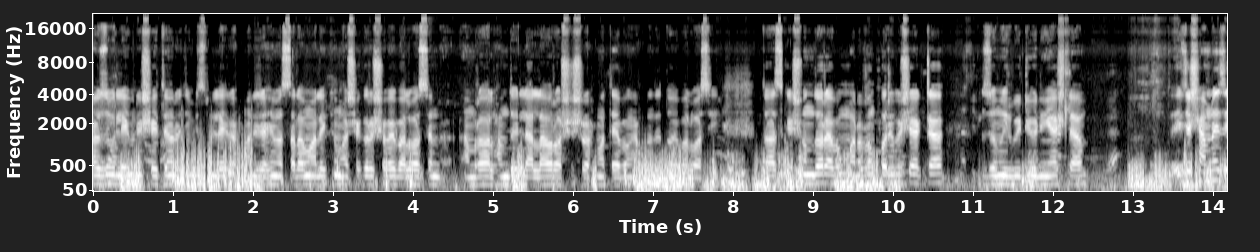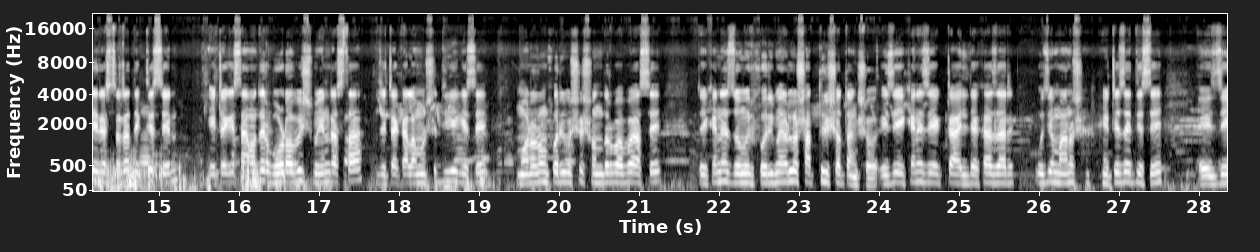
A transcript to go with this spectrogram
আউজুবিল্লাহিমিন শৈতান রাজিম। আলাইকুম। আশা করি সবাই ভালো আছেন। আমরাও আলহামদুলিল্লাহ আল্লাহর অশেষ রহমতে এবং আপনাদের দয় ভালো আছি। তো আজকে সুন্দর এবং মনোরম পরিবেশে একটা জমির ভিডিও নিয়ে আসলাম। এই যে সামনে যে রাস্তাটা দেখতেছেন, এটা গেছে আমাদের বোর্ড অফিস মেন রাস্তা, যেটা কালামসি দিয়ে গেছে। মনোরম পরিবেশে সুন্দরভাবে আছে। তো এখানে জমির পরিমাণ হলো সাতত্রিশ শতাংশ। এই যে এখানে যে একটা আইল দেখা যার ওই যে মানুষ হেঁটে যাইতেছে এই যে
